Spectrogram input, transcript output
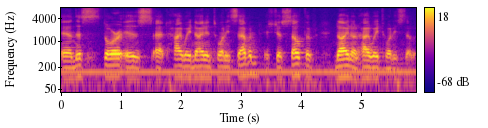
And this store is at Highway 9 and 27. It's just south of 9 on Highway 27.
